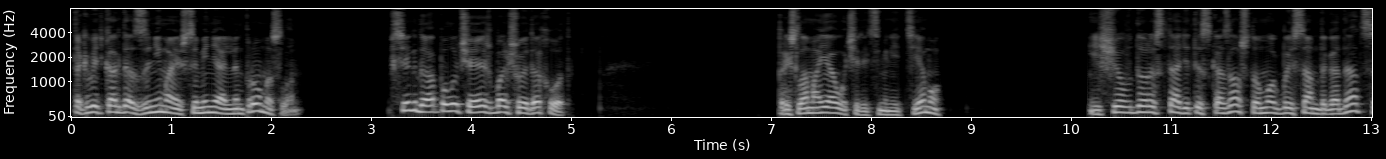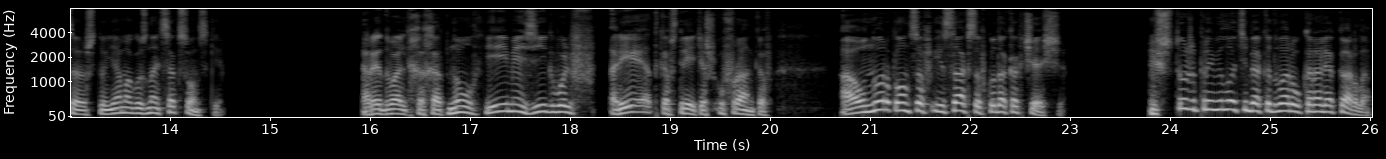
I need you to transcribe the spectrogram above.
Так ведь когда занимаешься меняльным промыслом, всегда получаешь большой доход. Пришла моя очередь сменить тему. Еще в Дорестаде ты сказал, что мог бы и сам догадаться, что я могу знать саксонский. Редвальд хохотнул. Имя Зигвульф редко встретишь у франков, а у нортландцев и саксов куда как чаще. И что же привело тебя ко двору короля Карла?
